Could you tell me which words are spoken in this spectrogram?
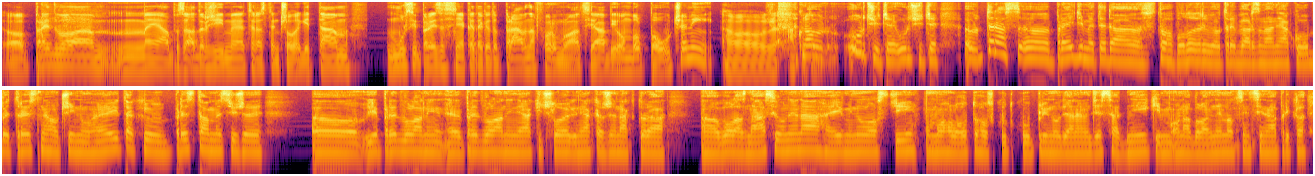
o, predvoláme alebo zadržíme, teraz ten človek je tam, musí prejsť asi nejaká takáto právna formulácia, aby on bol poučený? že ako no to... určite, určite. Teraz prejdeme teda z toho podozrivého trebárs na nejakú obe trestného činu, hej, tak predstavme si, že je predvolaný, predvolaný nejaký človek, nejaká žena, ktorá bola znásilnená hej, v minulosti, mohlo od toho skutku uplynúť, ja neviem, 10 dní, kým ona bola v nemocnici napríklad,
